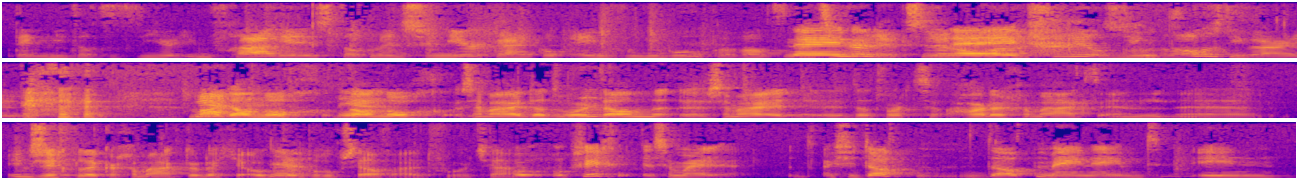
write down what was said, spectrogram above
Ik denk niet dat het hier in vraag is dat mensen neerkijken op een van die beroepen. Want nee, natuurlijk, ze zijn nee. allemaal rationeel. Ze zien van alles die waarde is. maar ja. dan nog, dan nog zeg maar, dat, wordt dan, uh, zeg maar, uh, dat wordt harder gemaakt en uh, inzichtelijker gemaakt doordat je ook dat beroep zelf uitvoert. Ja. Op, op zich, zeg maar, als je dat, dat meeneemt in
